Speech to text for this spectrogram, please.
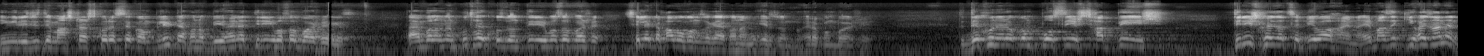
ইংরেজিতে মাস্টার্স করেছে কমপ্লিট, এখনও বিয়ে হয় না, তিরিশ বছর বয়স হয়ে গেছে। তা আমি বললাম কোথায় খুঁজবেন? তিরিশ বছর বয়সে ছেলেটা পাবো কোন জায়গায় এখন আমি এর জন্য, এরকম বয়সে? তো দেখুন এরকম পঁচিশ, ছাব্বিশ, তিরিশ হয়ে যাচ্ছে, বিবাহ হয় না। এর মাঝে কি হয় জানেন?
